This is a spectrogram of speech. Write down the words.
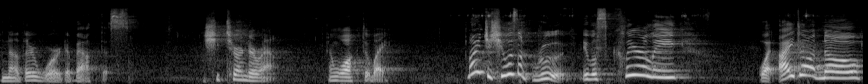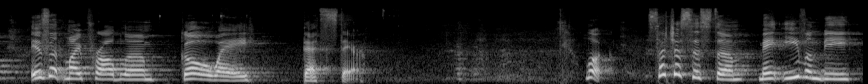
another word about this. She turned around and walked away. Mind you, she wasn't rude. It was clearly, what I don't know isn't my problem, go away, death stare. Look, such a system may even be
